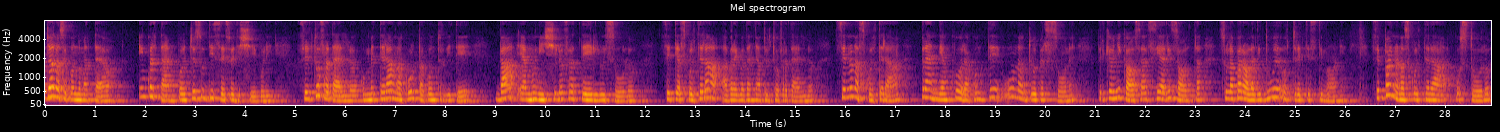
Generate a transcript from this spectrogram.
Vangelo secondo Matteo. In quel tempo Gesù disse ai suoi discepoli, Se il tuo fratello commetterà una colpa contro di te, va e ammoniscilo fra te e lui solo. Se ti ascolterà avrai guadagnato il tuo fratello. Se non ascolterà, prendi ancora con te una o due persone, perché ogni cosa sia risolta sulla parola di due o tre testimoni. Se poi non ascolterà costoro,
